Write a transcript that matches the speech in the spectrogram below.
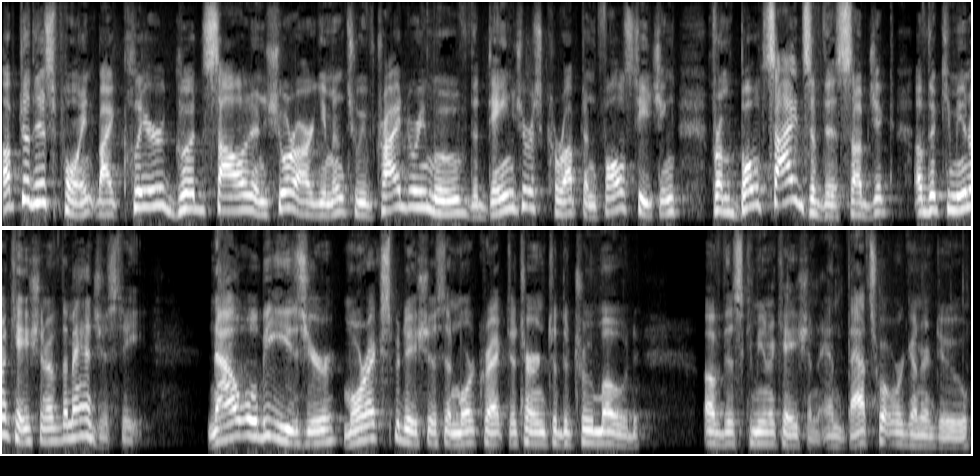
Up to this point, by clear, good, solid, and sure arguments, we've tried to remove the dangerous, corrupt, and false teaching from both sides of this subject of the communication of the majesty. Now it will be easier, more expeditious, and more correct to turn to the true mode of this communication. And that's what we're going to do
